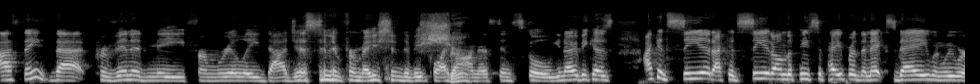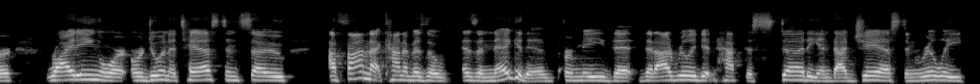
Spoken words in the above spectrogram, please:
I think that prevented me from really digesting information, to be quite sure. honest, in school, you know, because I could see it. I could see it on the piece of paper the next day when we were writing or, or doing a test. And so I find that kind of as a as a negative for me that that I really didn't have to study and digest and really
